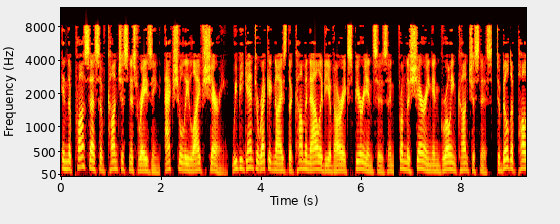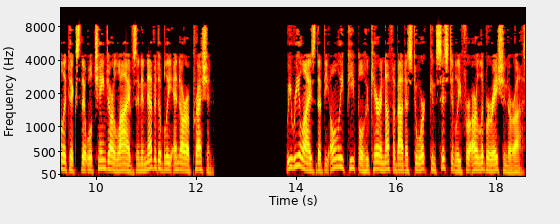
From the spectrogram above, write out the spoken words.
In the process of consciousness raising, actually life sharing, we began to recognize the commonality of our experiences and, from the sharing and growing consciousness, to build a politics that will change our lives and inevitably end our oppression. We realize that the only people who care enough about us to work consistently for our liberation are us.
